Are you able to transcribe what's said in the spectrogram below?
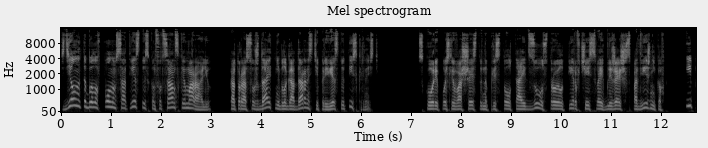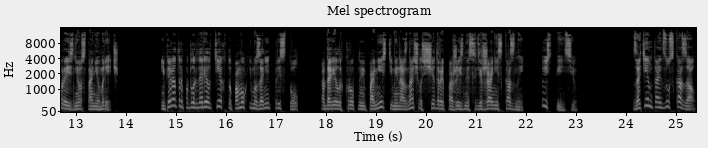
Сделано это было в полном соответствии с конфуцианской моралью, которая осуждает неблагодарность и приветствует искренность. Вскоре после восшествия на престол Тайцзу устроил пир в честь своих ближайших сподвижников и произнес на нем речь. Император поблагодарил тех, кто помог ему занять престол, одарил их крупными поместьями и назначил щедрое пожизненное содержание из казны, то есть пенсию. Затем Тайцзу сказал,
